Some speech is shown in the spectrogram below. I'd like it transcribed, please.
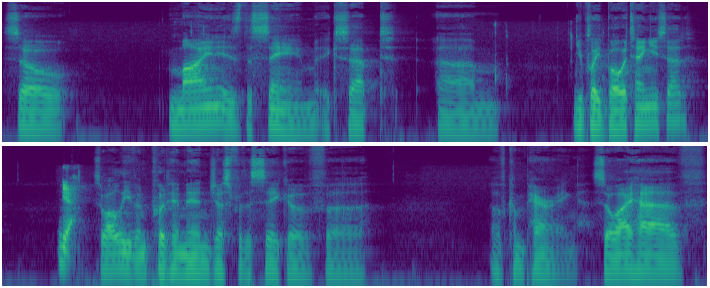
So mine is the same, except um, you played Boateng. You said. Yeah, So I'll even put him in just for the sake of uh, of comparing. So I have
